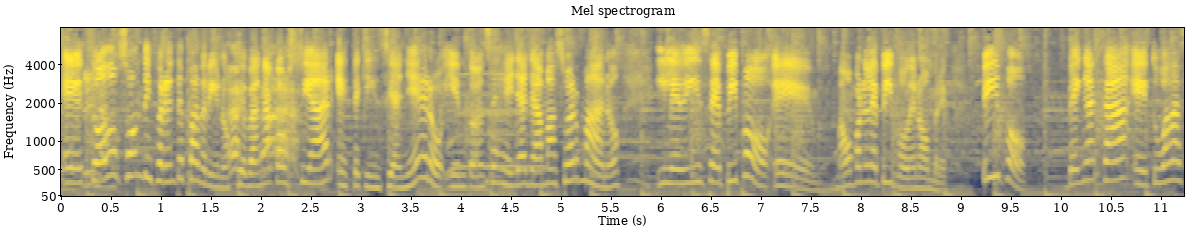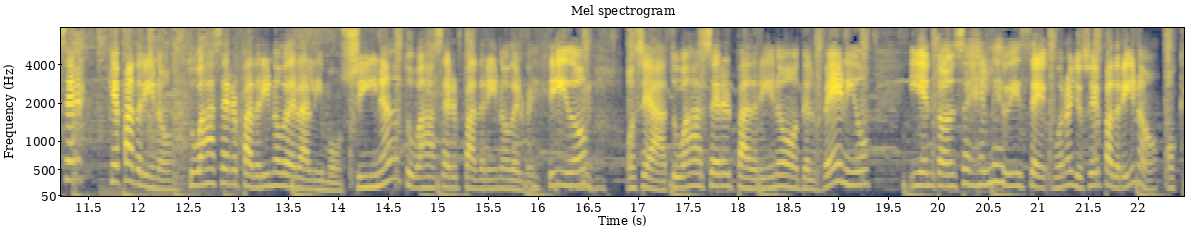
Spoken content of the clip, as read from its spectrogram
Eh, todos son diferentes padrinos que van a costear este quinceañero. Y entonces ella llama a su hermano y le dice, Pipo, eh, vamos a ponerle Pipo de nombre. Pipo, ven acá, eh, tú vas a ser, ¿qué padrino? Tú vas a ser el padrino de la limusina, tú vas a ser el padrino del vestido, o sea, tú vas a ser el padrino del venue. Y entonces él le dice, bueno, yo soy el padrino, ok,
